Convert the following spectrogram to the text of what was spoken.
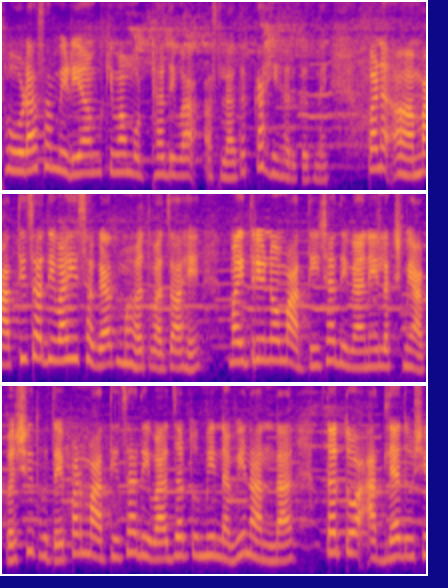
थोडासा मीडियम किंवा मोठा दिवा असला तर काही हरकत नाही. पण मातीचा दिवा ही सगळ्यात महत्त्वाचा आहे. मैत्रिणो मातीच्या दिव्याने लक्ष्मी आकर्षित होते. पण मातीचा दिवा जर तुम्ही नवीन आणणार तर तो आदल्या दिवशी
